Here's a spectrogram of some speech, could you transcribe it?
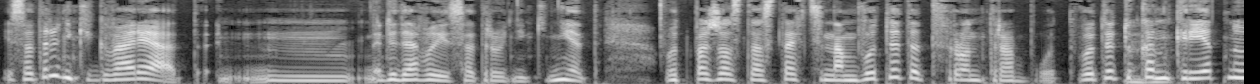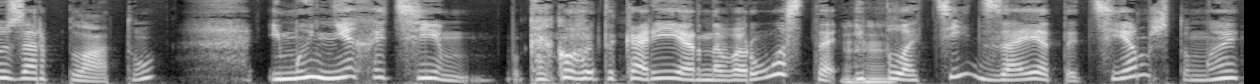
и сотрудники говорят, рядовые сотрудники, нет, вот, пожалуйста, оставьте нам вот этот фронт работ, вот эту конкретную зарплату, И мы не хотим какого-то карьерного роста угу. и платить за это тем, что мы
